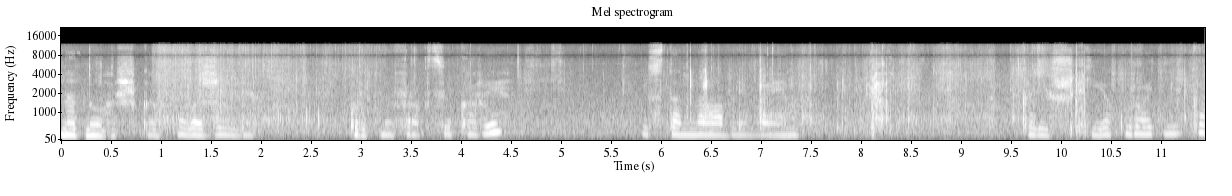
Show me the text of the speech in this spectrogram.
На дно горшка уложили крупную фракцию коры. Устанавливаем корешки аккуратненько.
